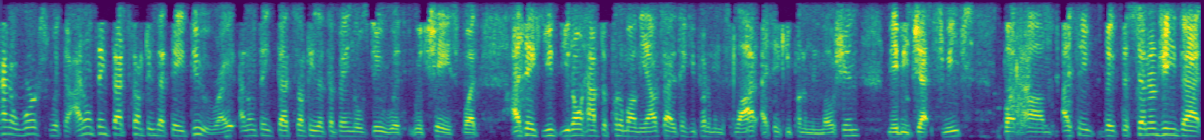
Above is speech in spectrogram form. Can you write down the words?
kind of works with that. I don't think that's something that they do, right? I don't think that's something that the Bengals do with with Chase. But I think you you don't have to put him on the outside. I think you put him in the slot. I think you put him in motion, maybe jet sweeps. But um, I think the the synergy that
